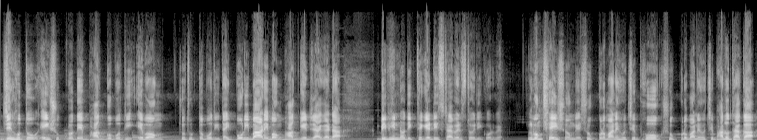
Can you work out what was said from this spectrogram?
যেহেতু এই শুক্রদেব ভাগ্যপতি এবং চতুর্থপতি, তাই পরিবার এবং ভাগ্যের জায়গাটা বিভিন্ন দিক থেকে ডিস্টারবেন্স তৈরি করবে। এবং সেই সঙ্গে শুক্র মানে হচ্ছে ভোগ, শুক্র মানে হচ্ছে ভালো থাকা,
